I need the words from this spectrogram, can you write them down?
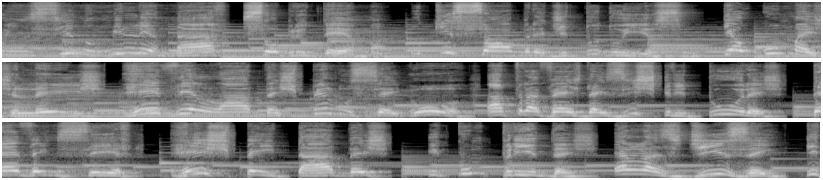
o ensino milenar sobre o tema. O que sobra de tudo isso? Que algumas leis reveladas pelo Senhor através das Escrituras devem ser respeitadas e cumpridas. Elas dizem que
